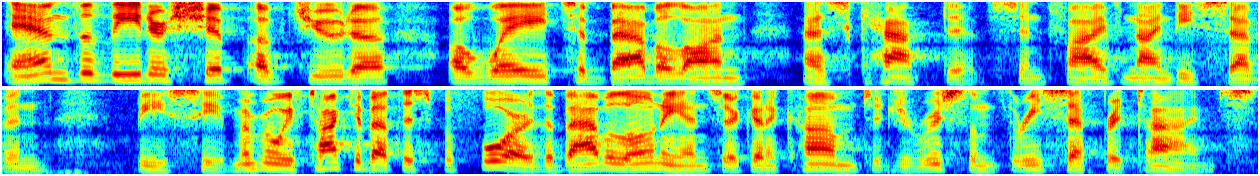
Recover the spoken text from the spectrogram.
and the leadership of Judah away to Babylon as captives in 597 BC. Remember, we've talked about this before. The Babylonians are going to come to Jerusalem three separate times.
